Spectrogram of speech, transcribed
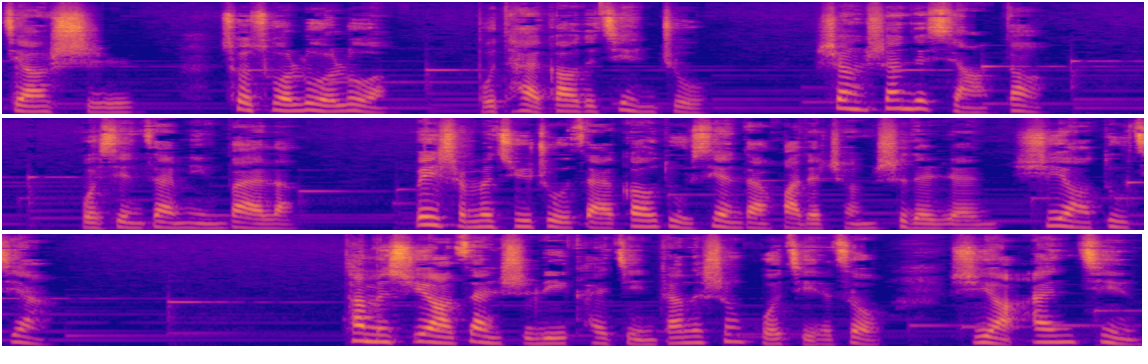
礁石，错错落落，不太高的建筑，上山的小道。我现在明白了，为什么居住在高度现代化的城市的人需要度假。他们需要暂时离开紧张的生活节奏，需要安静，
